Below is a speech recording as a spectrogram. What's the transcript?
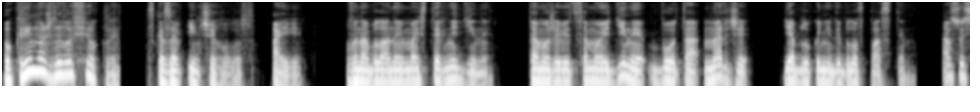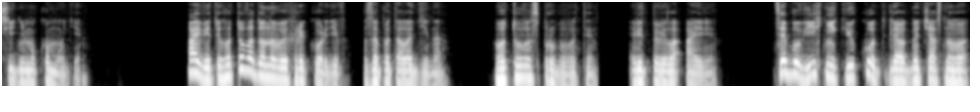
Окрім, можливо, фьокли, сказав інший голос Айві. Вона була не в майстерні Діни. Там уже від самої Діни, Бо та Мерджі яблуку ніде було впасти, а в сусідньому комоді. Айві, ти готова до нових рекордів? запитала Діна. Готова спробувати, відповіла Айві. Це був їхній Q-код для одночасного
